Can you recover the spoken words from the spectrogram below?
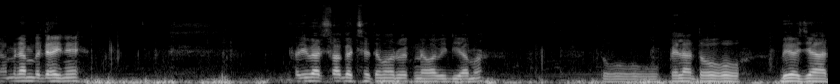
રામ રામ બધાને ફરીવાર સ્વાગત છે તમારું એક નવા વિડીયામાં. તો પહેલાં તો બે હજાર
